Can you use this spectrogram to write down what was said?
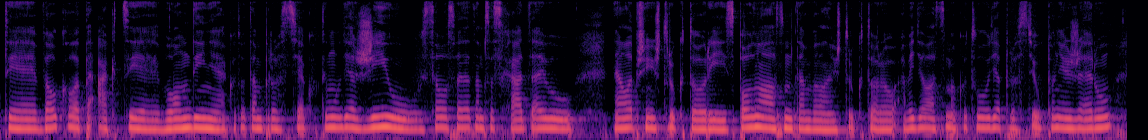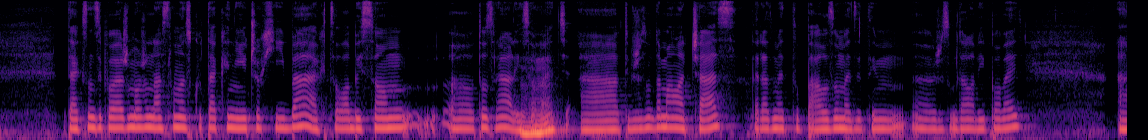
tie veľkolepé akcie v Londýne, ako to tam proste, ako tí ľudia žijú, z celého sveta tam sa schádzajú najlepší inštruktóri, spoznala som tam veľa inštruktorov a videla som, ako tu ľudia proste úplne žerú, tak som si povedala, že možno na Slovensku také niečo chýba a chcela by som uh, to zrealizovať. Mm-hmm. A tým, že som tam mala čas, teraz sme tú pauzu medzi tým, uh, že som dala výpoveď, a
